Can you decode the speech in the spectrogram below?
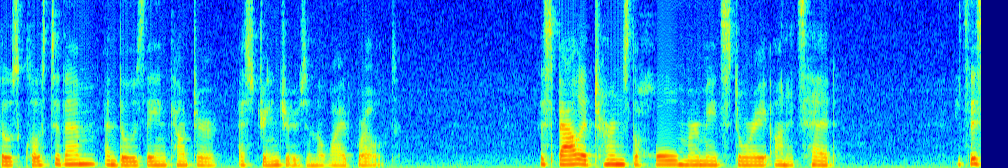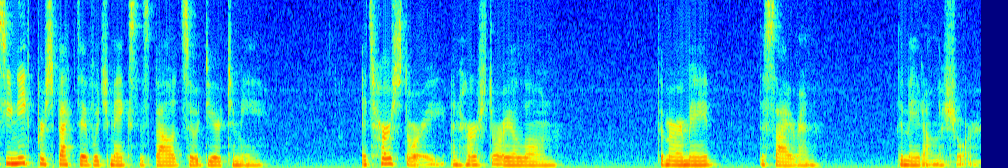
those close to them and those they encounter as strangers in the wide world. This ballad turns the whole mermaid story on its head. It's this unique perspective which makes this ballad so dear to me. It's her story, and her story alone the mermaid, the siren, the maid on the shore.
